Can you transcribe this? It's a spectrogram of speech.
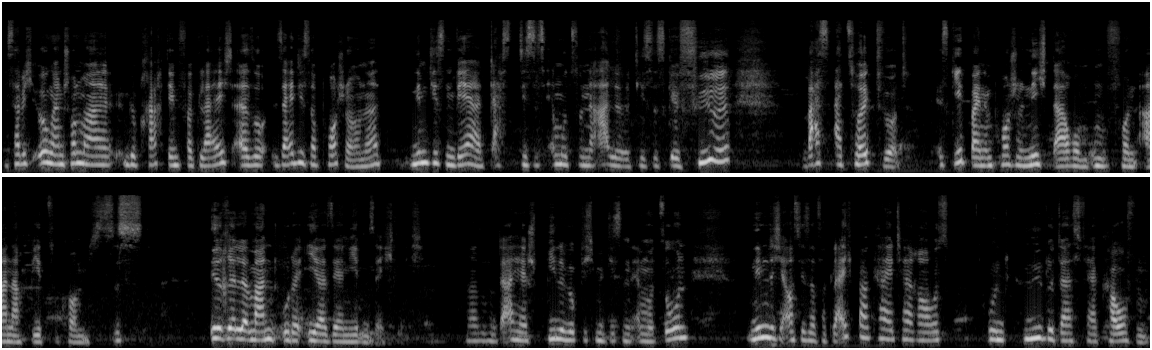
Das habe ich irgendwann schon mal gebracht, den Vergleich. Also sei dieser Porsche, ne? Nimm diesen Wert, das, dieses Emotionale, dieses Gefühl, was erzeugt wird. Es geht bei einem Porsche nicht darum, um von A nach B zu kommen. Es ist irrelevant oder eher sehr nebensächlich. Also von daher spiele wirklich mit diesen Emotionen, nimm dich aus dieser Vergleichbarkeit heraus und übe das Verkaufen.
